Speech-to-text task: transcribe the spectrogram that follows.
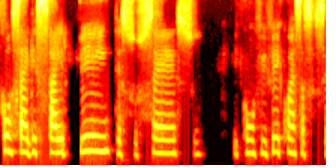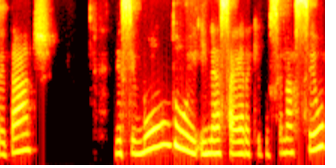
consegue sair bem, ter sucesso e conviver com essa sociedade, nesse mundo e nessa era que você nasceu.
